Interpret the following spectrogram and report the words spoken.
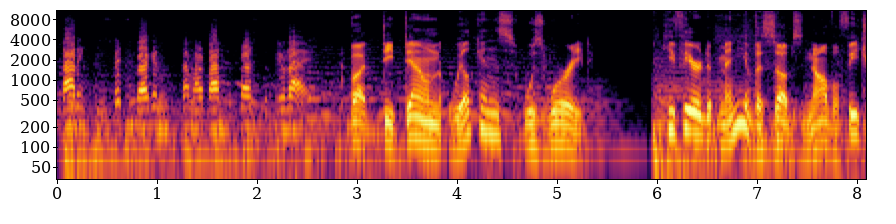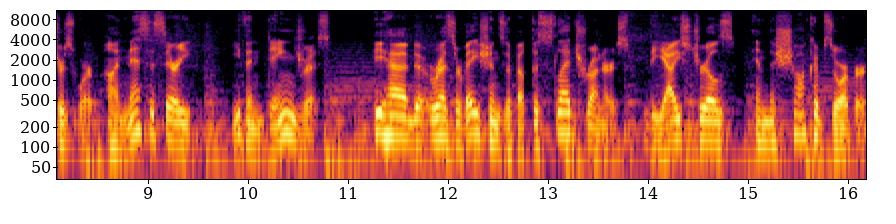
starting from Spitzbergen somewhere about the 1st of July. But deep down, Wilkins was worried. He feared many of the sub's novel features were unnecessary, even dangerous. He had reservations about the sledge runners, the ice drills, and the shock absorber,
